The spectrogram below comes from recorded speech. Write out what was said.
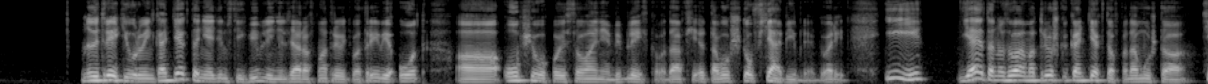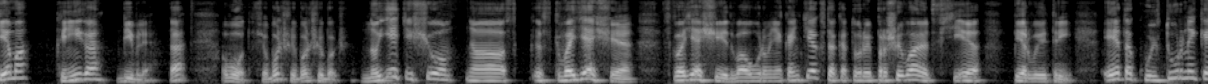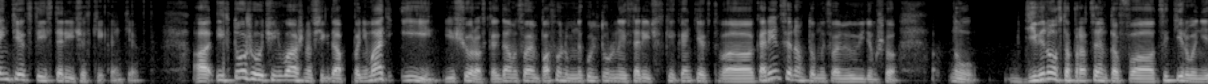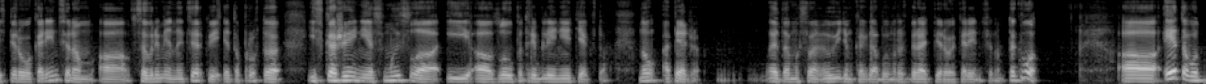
ну и третий уровень контекста, ни один стих Библии нельзя рассматривать в отрыве от а, общего повествования библейского, да, того, что вся Библия говорит. И я это называю матрешкой контекстов, потому что тема, книга, Библия, да, вот, все больше и больше и больше. Но есть еще а, сквозящие, сквозящие два уровня контекста, которые прошивают все первые три. Это культурный контекст и исторический контекст. А, их тоже очень важно всегда понимать. И, еще раз, когда мы с вами посмотрим на культурно-исторический контекст по Коринфянам, то мы с вами увидим, что ну, 90% а, цитирования из первого Коринфянам а, в современной церкви это просто искажение смысла и злоупотребление текстом. Ну, опять же, это мы с вами увидим, когда будем разбирать первое Коринфянам. Так вот, это вот,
